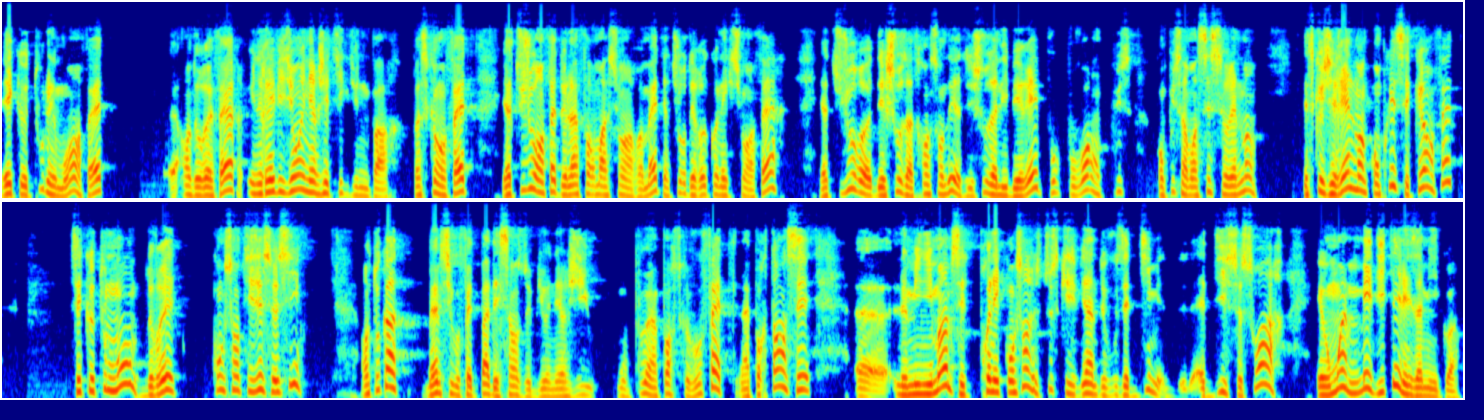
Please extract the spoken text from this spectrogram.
et que tous les mois en fait, euh, on devrait faire une révision énergétique d'une part, parce qu'en fait, il y a toujours en fait de l'information à remettre, il y a toujours des reconnexions à faire, il y a toujours euh, des choses à transcender, il y a des choses à libérer pour pouvoir en plus qu'on puisse avancer sereinement. Et ce que j'ai réellement compris, c'est que en fait, c'est que tout le monde devrait conscientiser ceci. En tout cas, même si vous faites pas des séances de bioénergie ou peu importe ce que vous faites, l'important c'est euh, le minimum, c'est prenez conscience de tout ce qui vient de vous être dit, être dit ce soir et au moins méditez les amis quoi.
